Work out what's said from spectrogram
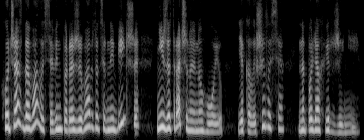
Хоча, здавалося, він переживав за цим не більше, ніж затраченою ногою, яка лишилася на полях Вірджинії.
